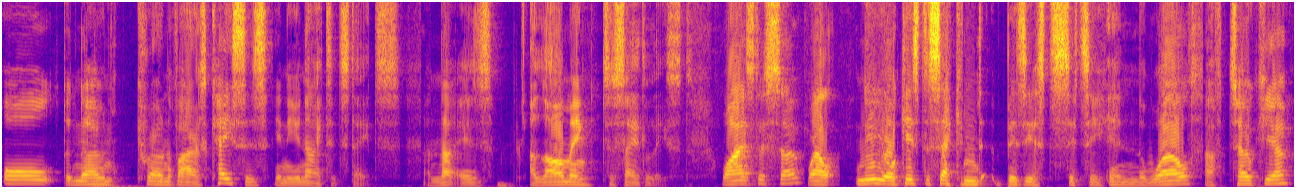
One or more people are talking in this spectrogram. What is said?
all the known coronavirus cases in the United States. And that is alarming to say the least. Why is this so? Well, New York is the second busiest city in the world after Tokyo.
